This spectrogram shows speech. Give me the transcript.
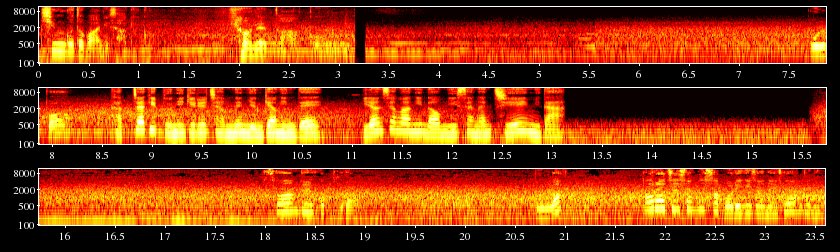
친구도 많이 사귀고 연애도 하고 뭘 봐? 갑자기 분위기를 잡는 윤경인데 이런 상황이 너무 이상한 지혜입니다. 소원 빌고 불어. 몰라? 떨어진 속눈썹 버리기 전에 소원 비는 거.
